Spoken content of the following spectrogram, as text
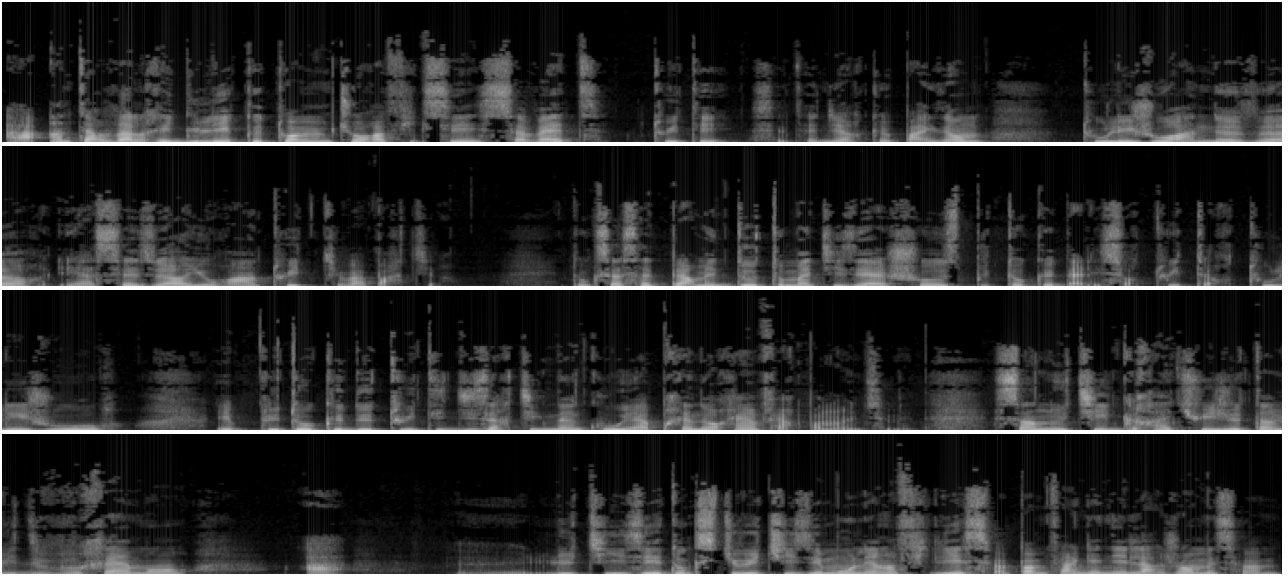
à intervalles réguliers que toi-même tu auras fixé, ça va être tweeté. C'est-à-dire que par exemple, tous les jours à 9h et à 16h, il y aura un tweet qui va partir. Donc ça, ça te permet d'automatiser la chose plutôt que d'aller sur Twitter tous les jours et plutôt que de tweeter 10 articles d'un coup et après ne rien faire pendant une semaine. C'est un outil gratuit, je t'invite vraiment à euh, l'utiliser. Donc si tu veux utiliser mon lien affilié, ça va pas me faire gagner de l'argent, mais ça va me,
